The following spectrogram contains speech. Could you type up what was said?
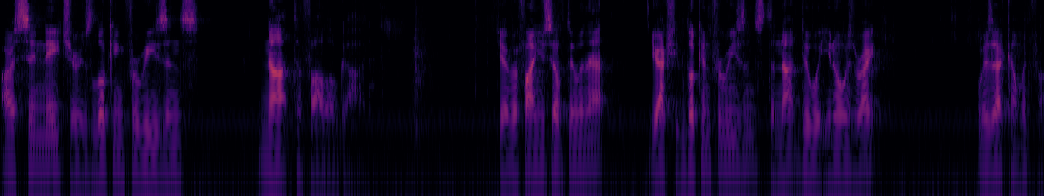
Our sin nature is looking for reasons not to follow God. Do you ever find yourself doing that? You're actually looking for reasons to not do what you know is right? Where's that coming from?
